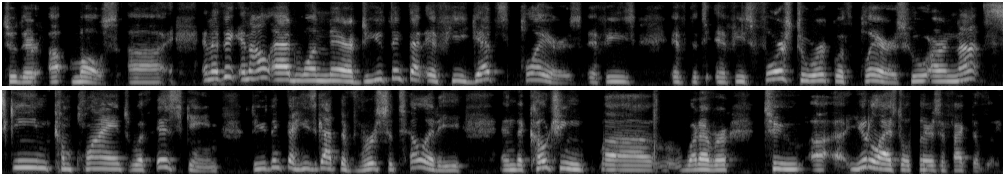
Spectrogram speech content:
to their utmost? Uh, and I think, and I'll add one there. Do you think that if he gets players, if he's if the if he's forced to work with players who are not scheme compliant with his scheme, do you think that he's got the versatility and the coaching, uh, whatever, to uh, utilize those players effectively?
